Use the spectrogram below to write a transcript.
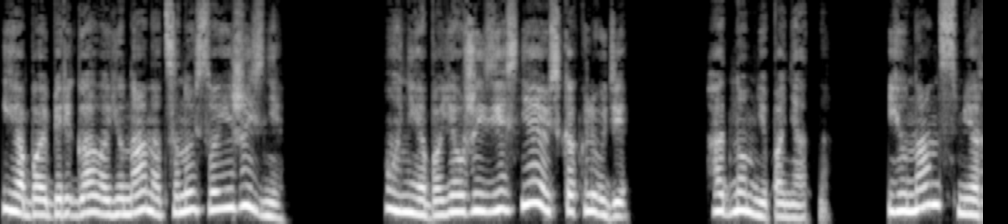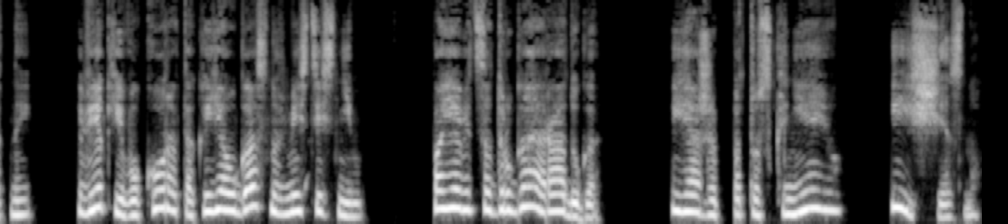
Я бы оберегала Юнана ценой своей жизни. О небо, я уже изъясняюсь, как люди. Одно мне понятно. Юнан смертный, век его короток, и я угасну вместе с ним. Появится другая радуга. Я же потускнею и исчезну.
